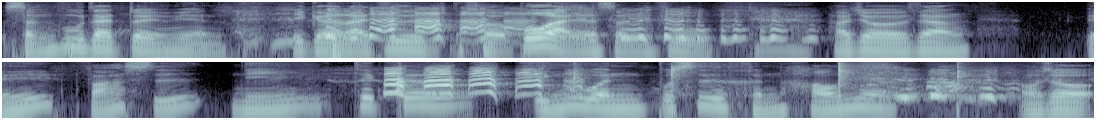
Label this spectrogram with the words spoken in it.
神父在对面，一个来自和波兰的神父，他就这样，诶，法师，你这个英文不是很好呢？我就，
